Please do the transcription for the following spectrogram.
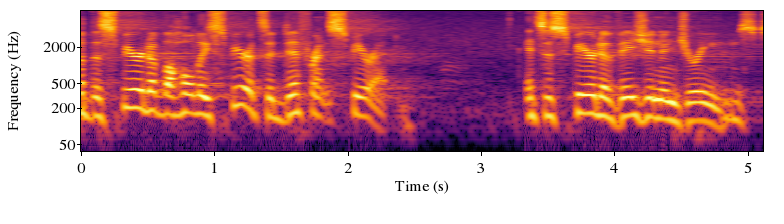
But the spirit of the Holy Spirit's a different spirit. It's a spirit of vision and dreams.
